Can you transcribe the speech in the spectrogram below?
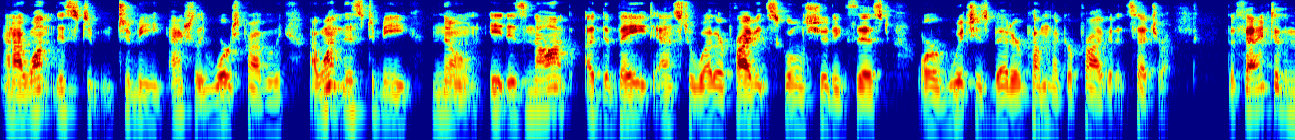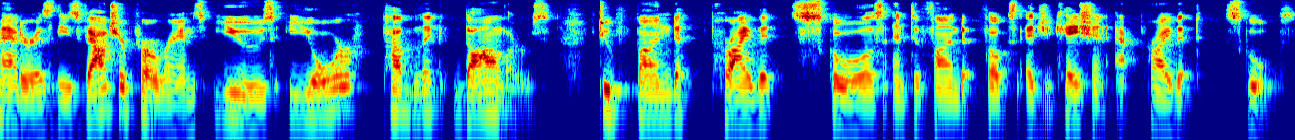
And I want this to, to be actually worse, probably. I want this to be known. It is not a debate as to whether private schools should exist or which is better, public or private, etc. The fact of the matter is, these voucher programs use your public dollars to fund private schools and to fund folks' education at private schools.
